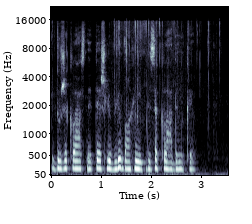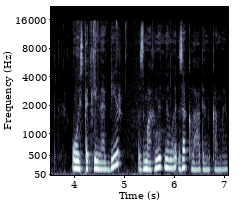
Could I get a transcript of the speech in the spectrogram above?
Дуже класний. Теж люблю магнітні закладинки. Ось такий набір з магнитними закладинками.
